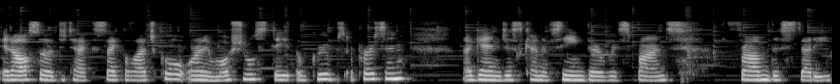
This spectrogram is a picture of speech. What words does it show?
It also detects psychological or an emotional state of groups or person. Again, just kind of seeing their response from the study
